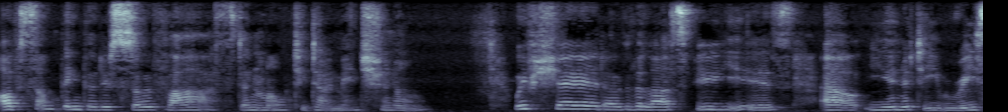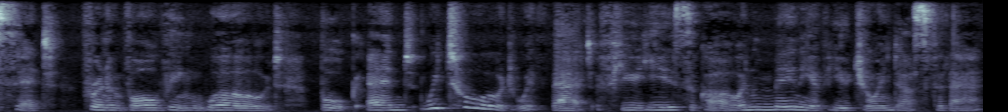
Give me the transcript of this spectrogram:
of something that is so vast and multidimensional. We've shared over the last few years our Unity Reset for an Evolving World book and we toured with that a few years ago and many of you joined us for that.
